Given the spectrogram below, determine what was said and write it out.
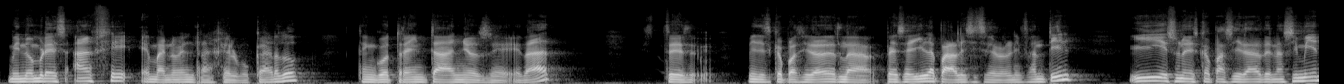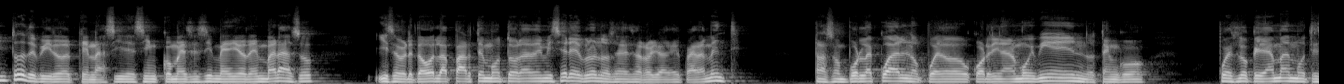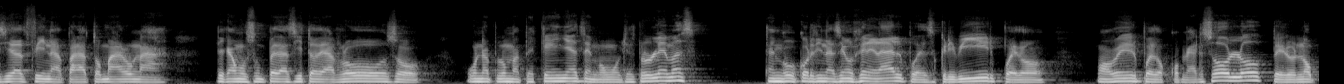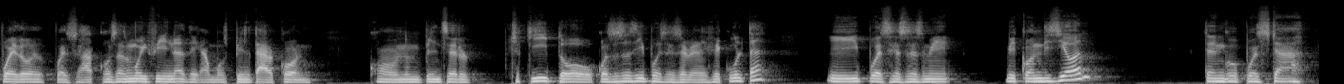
mi nombre es Ángel Emanuel Rangel Bocardo. Tengo 30 años de edad. Este, mi discapacidad es la PCI, la parálisis cerebral infantil. Y es una discapacidad de nacimiento debido a que nací de 5 meses y medio de embarazo y sobre todo la parte motora de mi cerebro no se desarrolló adecuadamente. Razón por la cual no puedo coordinar muy bien, no tengo pues lo que llaman motricidad fina para tomar una digamos, un pedacito de arroz o una pluma pequeña, tengo muchos problemas. Tengo coordinación general, puedo escribir, puedo mover, puedo comer solo, pero no puedo, pues, a cosas muy finas, digamos, pintar con, con un pincel chiquito o cosas así, pues se me dificulta. Y pues esa es mi, mi condición. Tengo pues ya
